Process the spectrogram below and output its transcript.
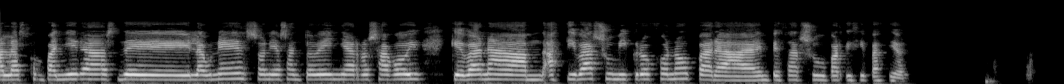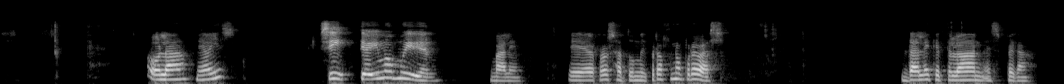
a las compañeras de la UNED, Sonia Santoveña, Rosa Goy, que van a activar su micrófono para empezar su participación. Hola, ¿me oís? Sí, te oímos muy bien. Vale. Eh, Rosa, ¿tu micrófono pruebas? Dale que te lo han... Espera.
